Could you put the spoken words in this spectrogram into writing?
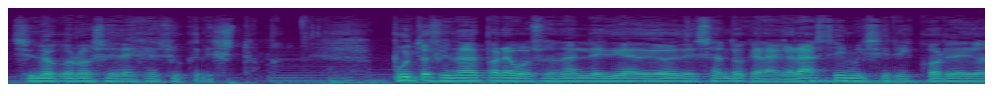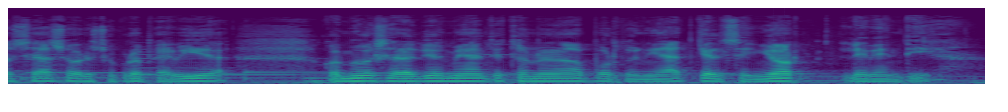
si no conoce de Jesucristo. Punto final para devocional el día de hoy, deseando que la gracia y misericordia de Dios sea sobre su propia vida. Conmigo será Dios mediante esta nueva oportunidad. Que el Señor le bendiga.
